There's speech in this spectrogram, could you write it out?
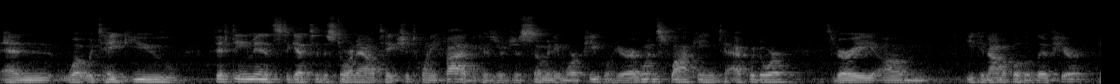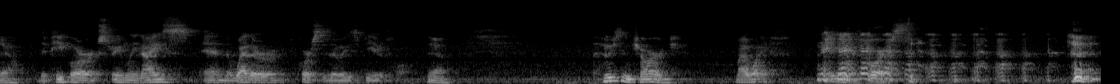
And what would take you 15 minutes to get to the store now takes you 25 because there's just so many more people here. Everyone's flocking to Ecuador. It's very um, economical to live here. Yeah, The people are extremely nice, and the weather, of course, is always beautiful. yeah. Who's in charge? My wife, Amy, of course.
